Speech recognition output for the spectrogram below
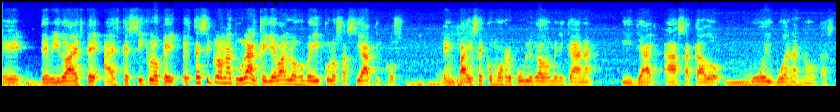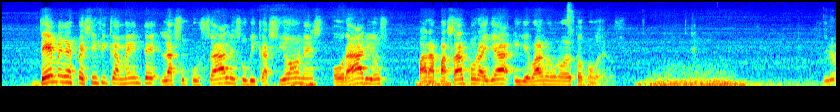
eh, debido a este, a este ciclo que este ciclo natural que llevan los vehículos asiáticos en países como República Dominicana y ya ha sacado muy buenas notas. Demen específicamente las sucursales, ubicaciones, horarios para pasar por allá y llevarme uno de estos modelos. Julio.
